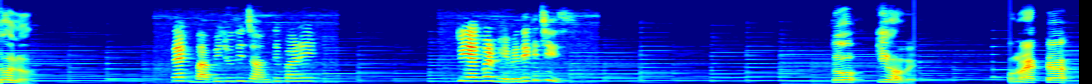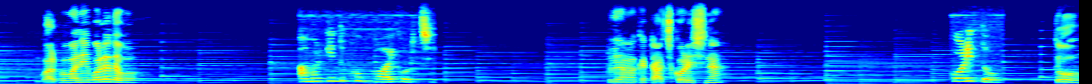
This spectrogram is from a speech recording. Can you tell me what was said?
হলো? দেখ বাপি যদি জানতে পারে তুই একবার ভেবে দেখেছিস? তো কি হবে? কোনো একটা গল্প বানিয়ে বলে দেবো। আমার কিন্তু খুব ভয় করছে। তুই আমাকে টাচ করিস না? করি তো। তো?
